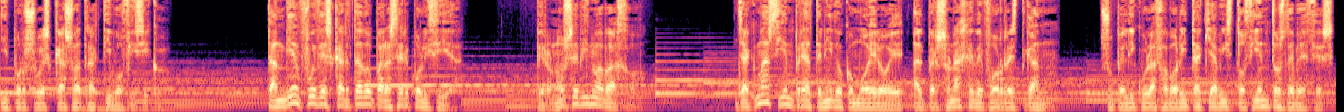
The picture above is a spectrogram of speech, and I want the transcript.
y por su escaso atractivo físico. También fue descartado para ser policía, pero no se vino abajo. Jack Ma siempre ha tenido como héroe al personaje de Forrest Gump, su película favorita que ha visto cientos de veces,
